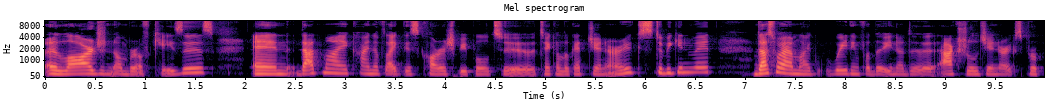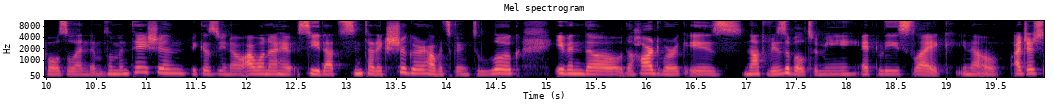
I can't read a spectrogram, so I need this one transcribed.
a large number of cases and that might kind of like discourage people to take a look at generics to begin with that's why i'm like waiting for the you know the actual generics proposal and implementation because you know i want to ha- see that syntactic sugar how it's going to look even though the hard work is not visible to me at least like you know i just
